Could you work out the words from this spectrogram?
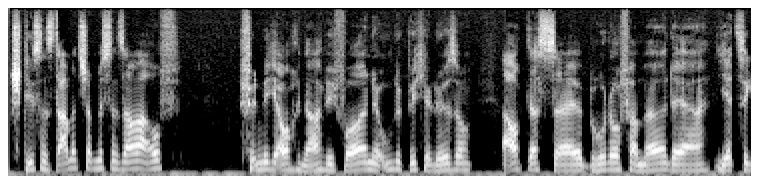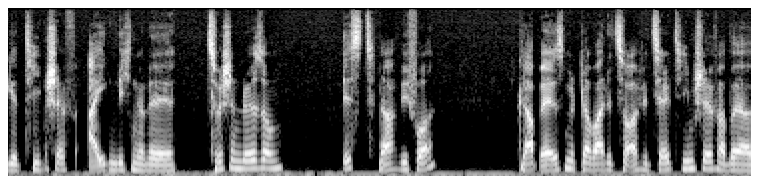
Stießen uns damit schon ein bisschen sauer auf. Finde ich auch nach wie vor eine unglückliche Lösung. Auch, dass äh, Bruno Fameur, der jetzige Teamchef, eigentlich nur eine Zwischenlösung ist, nach wie vor. Ich glaube, er ist mittlerweile zwar offiziell Teamchef, aber er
